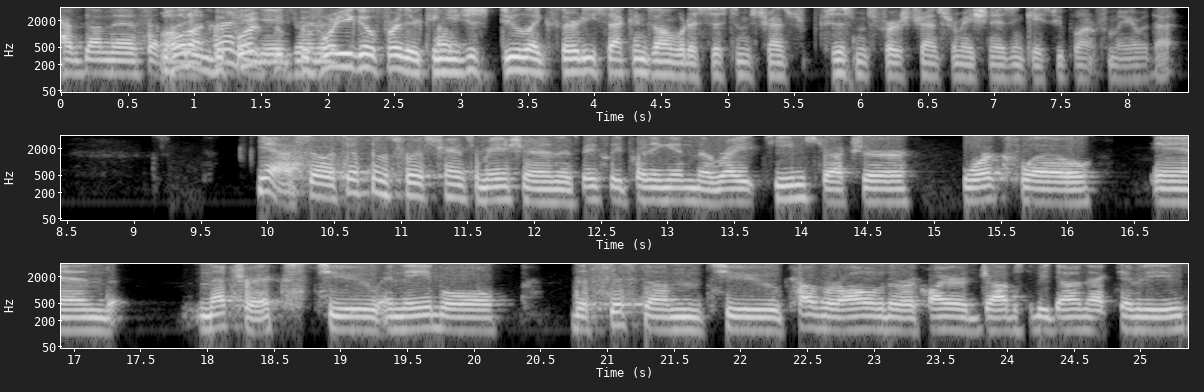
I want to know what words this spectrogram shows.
have done this well, hold on before before you go further can oh. you just do like 30 seconds on what a systems trans- systems first transformation is in case people aren't familiar with that yeah so a systems first transformation is basically putting in the right team structure workflow and metrics to enable the system to cover all of the required jobs to be done activities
